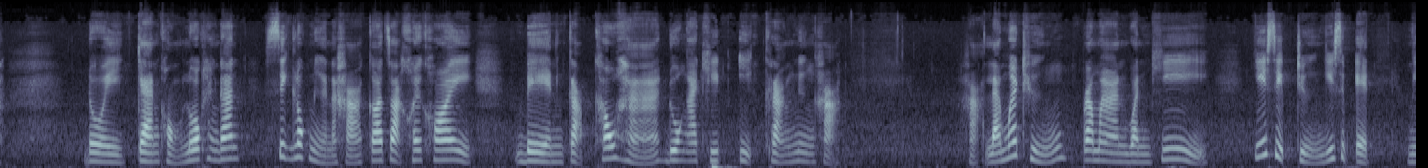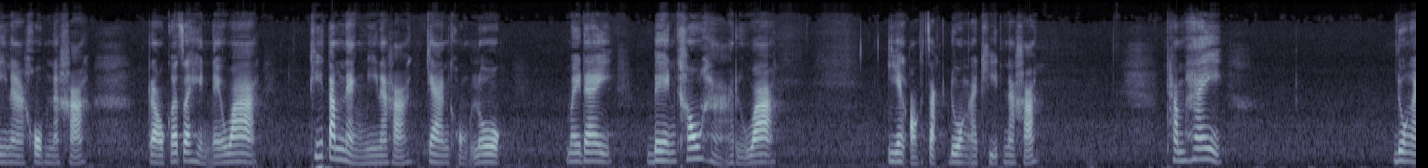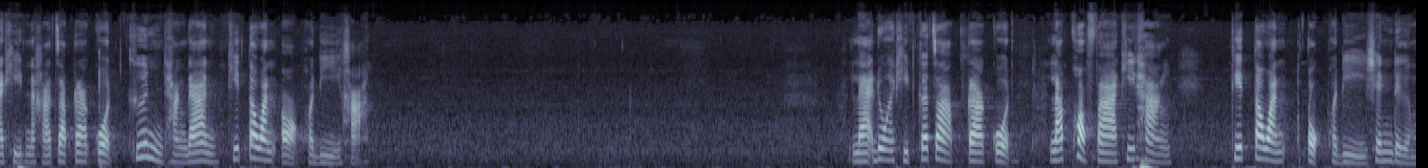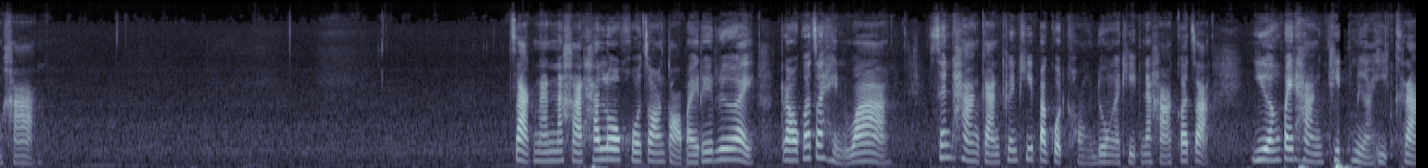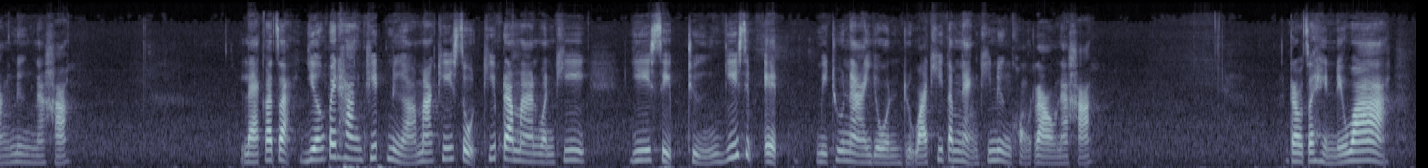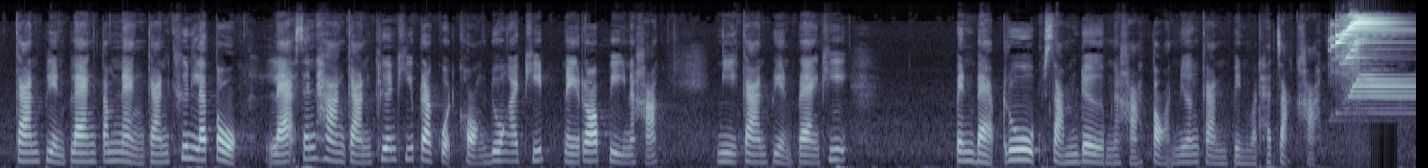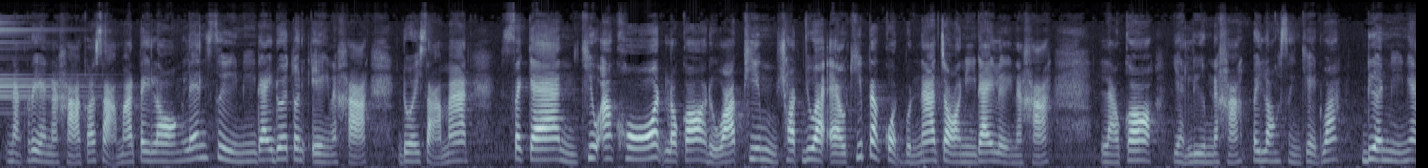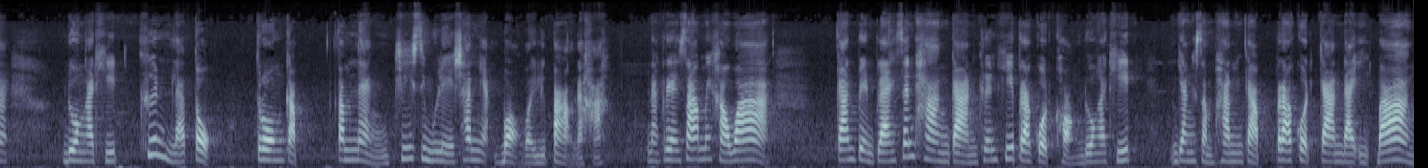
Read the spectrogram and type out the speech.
โดยแกนของโลกทางด้านซีกโลกเหนือนะคะ ก็จะค่อยๆเบนกลับเข้าหาดวงอาทิตย์อีกครั้งหนึ่งค่ะค่ะ และเมื่อถึงประมาณวันที่ 20ถึง21 มีนาคมนะคะ เราก็จะเห็นได้ว่าที่ตำแหน่งนี้นะคะ แกนของโลกไม่ได้เบนเข้าหาหรือว่าเอียงออกจากดวงอาทิตย์นะคะ ทำให้ดวงอาทิตย์นะคะ จะปรากฏขึ้นทางด้านทิศตะวันออกพอดีค่ะ และดวงอาทิตย์ก็จะปรากฏรับขอบฟ้าที่ทางทิศตะวันตกพอดีเช่นเดิมค่ะ จากนั้นนะคะ ถ้าโลกโคจรต่อไปเรื่อย ๆ เราก็จะเห็นว่า เส้นทางการเคลื่อนที่ปรากฏของดวงอาทิตย์นะคะ ก็จะเยื้องไปทางทิศเหนืออีกครั้งหนึ่งนะคะ และก็จะเยื้องไปทางทิศเหนือมากที่สุดที่ประมาณวันที่ 20 ถึง 21 มิถุนายน หรือว่าที่ตำแหน่งที่ 1 ของเรานะคะ เราจะเห็นได้ว่าการเปลี่ยนแปลงตำแหน่งการขึ้นและตก และเส้นทางการเคลื่อนที่ปรากฏของดวงอาทิตย์ในรอบปีนะคะ มีการเปลี่ยนแปลงที่ เป็นแบบรูปซ้ำเดิมนะคะ ต่อเนื่องกันเป็นวัฏจักรค่ะนักเรียนนะคะก็สามารถไปลองเล่นสื่อนี้ได้ด้วยตนเองนะคะ โดยสามารถสแกน QR code แล้วก็หรือว่าพิมพ์ช็อต URL ที่ปรากฏบนหน้าจอนี้ได้เลยนะคะ แล้วก็อย่าลืมนะคะ ไปลองสังเกตว่าเดือนนี้เนี่ยดวงอาทิตย์ขึ้นและตกตรงกับตำแหน่งที่ซิมูเลชันเนี่ยบอกไว้หรือเปล่านะคะ นักเรียนทราบไหมคะว่า การเปลี่ยนแปลงเส้นทางการเคลื่อนที่ปรากฏของดวงอาทิตย์ ยังสัมพันธ์กับปรากฏการใดอีกบ้าง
